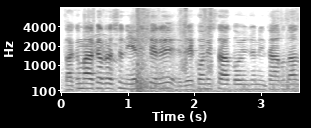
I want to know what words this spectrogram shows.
Throwing a grenade. Takım arkadaşın Yeniçeri Rekonista adlı oyuncunun intiharından.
